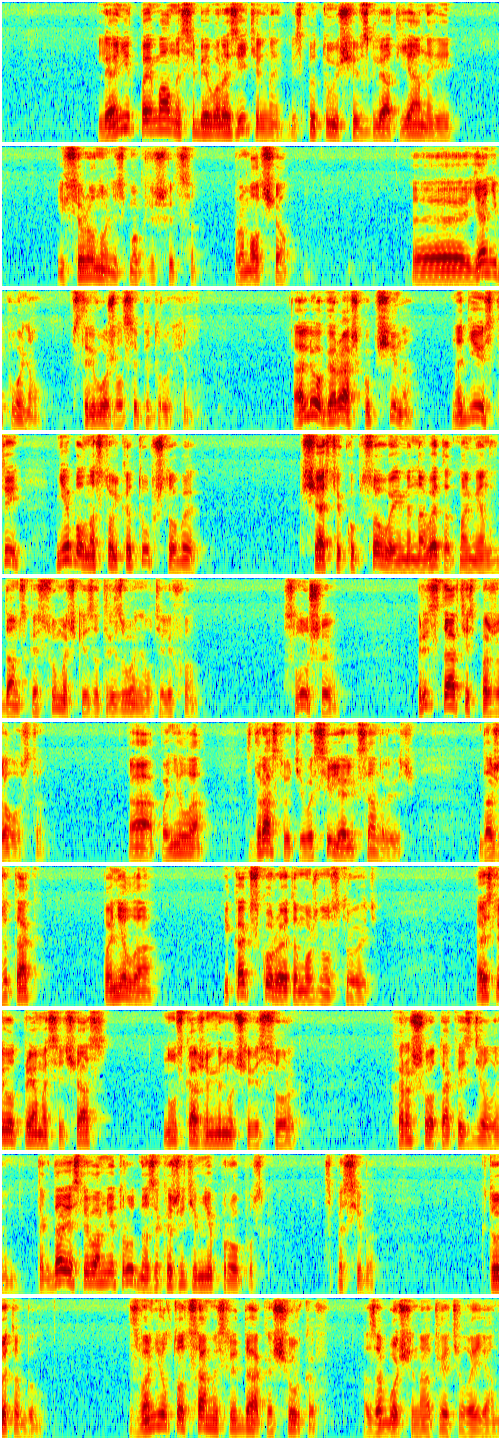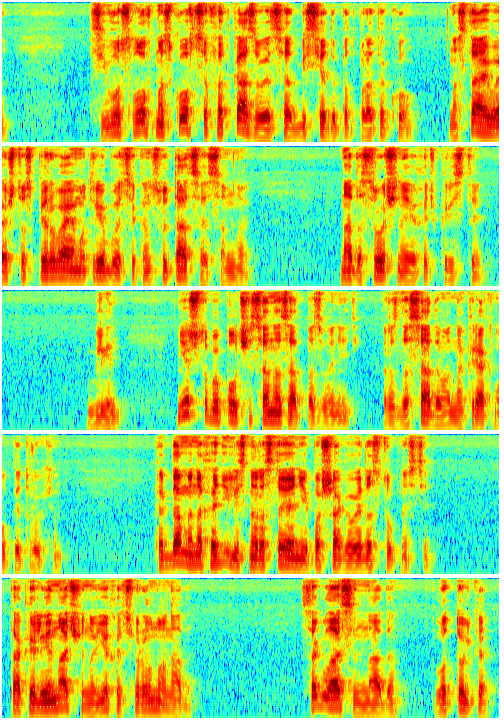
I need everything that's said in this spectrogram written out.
Леонид поймал на себе выразительный, испытующий взгляд Яны и... И все равно не смог решиться. Промолчал. «Э, я не понял, встревожился Петрухин. Алло, гараж, купчина. Надеюсь, ты не был настолько туп, чтобы... К счастью Купцова, именно в этот момент в дамской сумочке затрезвонил телефон. Слушаю. Представьтесь, пожалуйста. А, поняла. Здравствуйте, Василий Александрович. Даже так? Поняла. И как скоро это можно устроить? А если вот прямо сейчас? Ну, скажем, минут через сорок. Хорошо, так и сделаем. Тогда, если вам не трудно, закажите мне пропуск. Спасибо. Кто это был? Звонил тот самый следак, Ощурков, озабоченно ответила Яна. С его слов московцев отказывается от беседы под протокол, настаивая, что сперва ему требуется консультация со мной. Надо срочно ехать в кресты. Блин, нет, чтобы полчаса назад позвонить, раздосадованно крякнул Петрухин. Когда мы находились на расстоянии пошаговой доступности. Так или иначе, но ехать все равно надо. Согласен, надо. Вот только...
